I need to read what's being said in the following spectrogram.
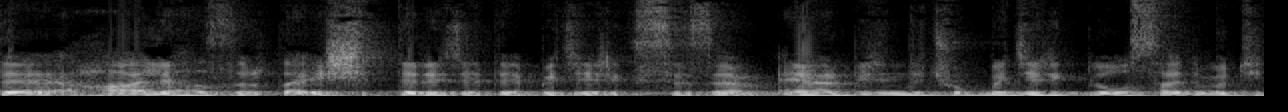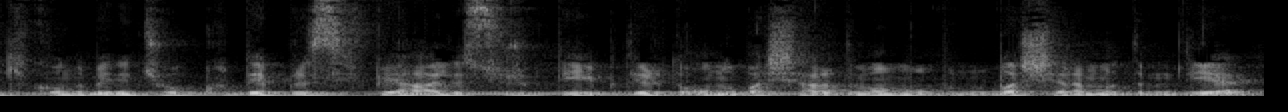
de hali hazırda eşit derecede beceriksizim. Eğer birinde çok becerikli olsaydım öteki konu beni çok depresif bir hale sürükleyebilirdi. Onu başardım ama bunu başaramadım diye.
